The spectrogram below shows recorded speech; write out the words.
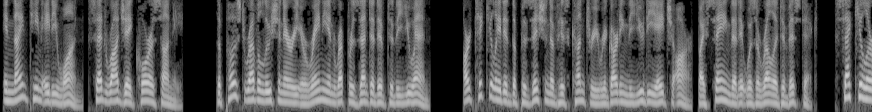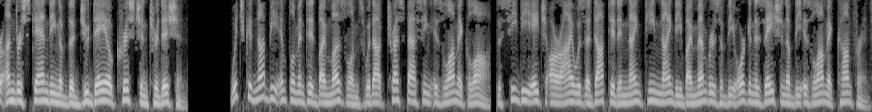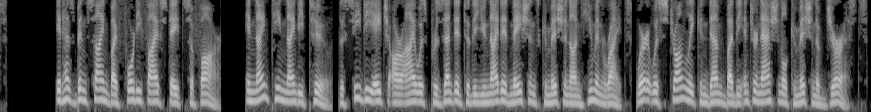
In 1981, said Rajaie-Khorassani—the post-revolutionary Iranian representative to the UN, articulated the position of his country regarding the UDHR, by saying that it was a relativistic, secular understanding of the Judeo-Christian tradition which could not be implemented by Muslims without trespassing Islamic law. The CDHRI was adopted in 1990 by members of the Organization of the Islamic Conference. It has been signed by 45 states so far. In 1992, the CDHRI was presented to the United Nations Commission on Human Rights, where it was strongly condemned by the International Commission of Jurists.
